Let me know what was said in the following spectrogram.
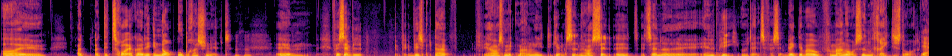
Og, øh, og, og det tror jeg gør det enormt operationelt. Mm-hmm. Øhm, for eksempel, hvis der, jeg har også mødt mange igennem tiden, jeg har også selv øh, taget noget øh, NLP-uddannelse for eksempel. Ikke? Det var jo for mange år siden rigtig stort. Ja.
